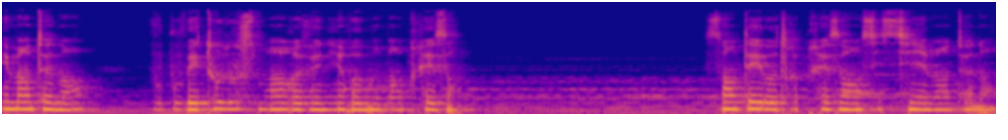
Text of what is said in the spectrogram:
Et maintenant, vous pouvez tout doucement revenir au moment présent. Sentez votre présence ici et maintenant.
